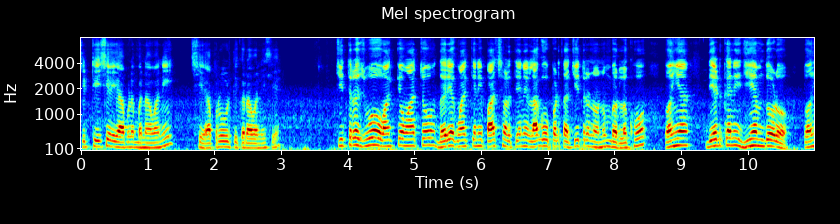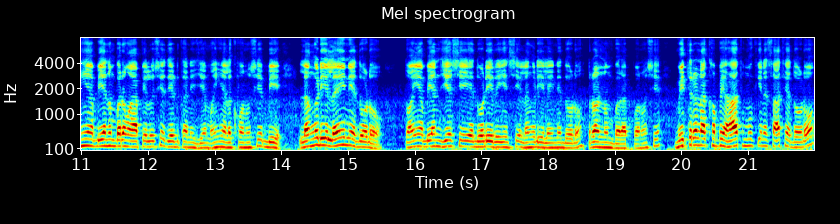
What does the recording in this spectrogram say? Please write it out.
ચિઠ્ઠી છે એ આપણે બનાવવાની છે, આ પ્રવૃત્તિ કરાવવાની છે. ચિત્ર જુઓ, વાક્યો વાંચો, દરેક વાક્યની પાછળ તેને લાગુ પડતા ચિત્રનો નંબર લખો. તો અહીંયા દેડકાની જેમ દોડો. તો અહીંયા બે નંબરમાં આપેલું છે, દેડકાની જેમ. અહીંયા લખવાનું છે બે. લંગડી લઈને દોડો. તો અહીંયા બેન જે છે એ દોડી રહી છે, લંગડી લઈને દોડો. ત્રણ નંબર આપવાનો છે. મિત્રના ખભે હાથ મૂકીને સાથે દોડો.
